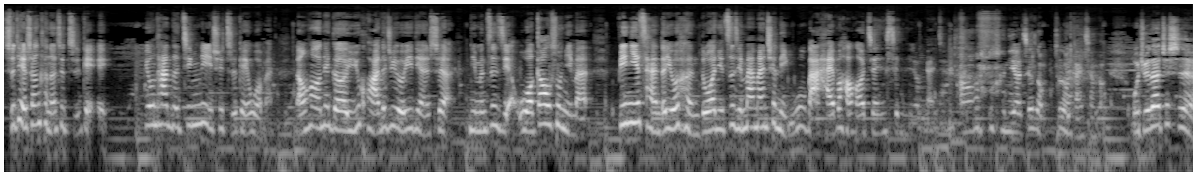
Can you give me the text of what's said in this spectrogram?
史铁生可能是只给，用他的经历去指给我们。然后那个余华的就有一点是，你们自己，我告诉你们。比你惨的有很多，你自己慢慢去领悟吧，还不好好珍惜的那种感觉哦，你有这种这种感想吗？我觉得就是，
